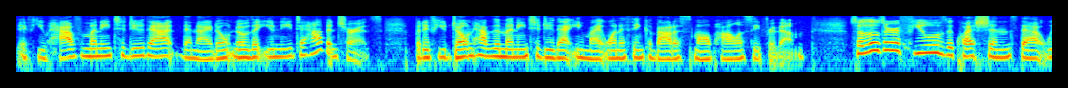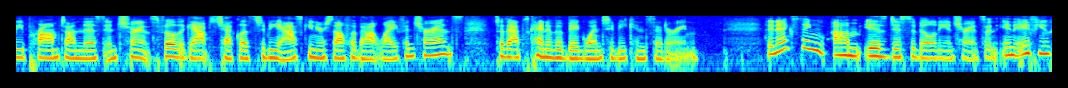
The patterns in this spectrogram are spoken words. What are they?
If you have money to do that, then I don't know that you need to have insurance. But if you don't have the money to do that, you might want to think about a small policy for them. So, those are a few of the questions that we prompt on this insurance fill the gaps checklist to be asking yourself about life insurance. So, that's kind of a big one to be considering. The next thing um, is disability insurance, and, and if you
